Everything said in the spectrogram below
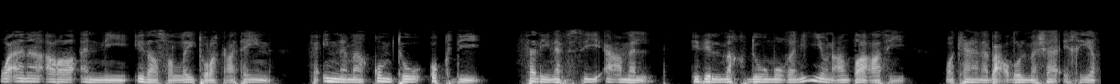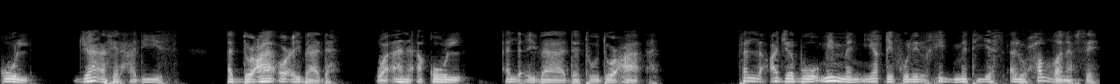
وأنا أرى أني إذا صليت ركعتين فإنما قمت أكدي فلنفسي أعمل إذ المخدوم غني عن طاعتي. وكان بعض المشائخ يقول جاء في الحديث الدعاء عبادة وأنا أقول العبادة دعاء. فالعجب ممن يقف للخدمة يسأل حظ نفسه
